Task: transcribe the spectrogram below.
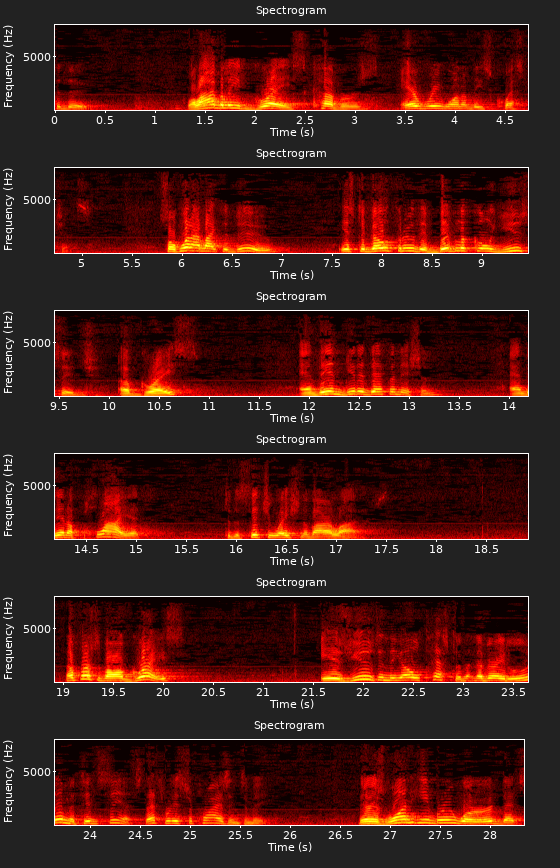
to do? Well, I believe grace covers every one of these questions. So what I'd like to do is to go through the biblical usage of grace and then get a definition and then apply it to the situation of our lives. Now, first of all, grace is used in the Old Testament in a very limited sense. That's really surprising to me. There is one Hebrew word that's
